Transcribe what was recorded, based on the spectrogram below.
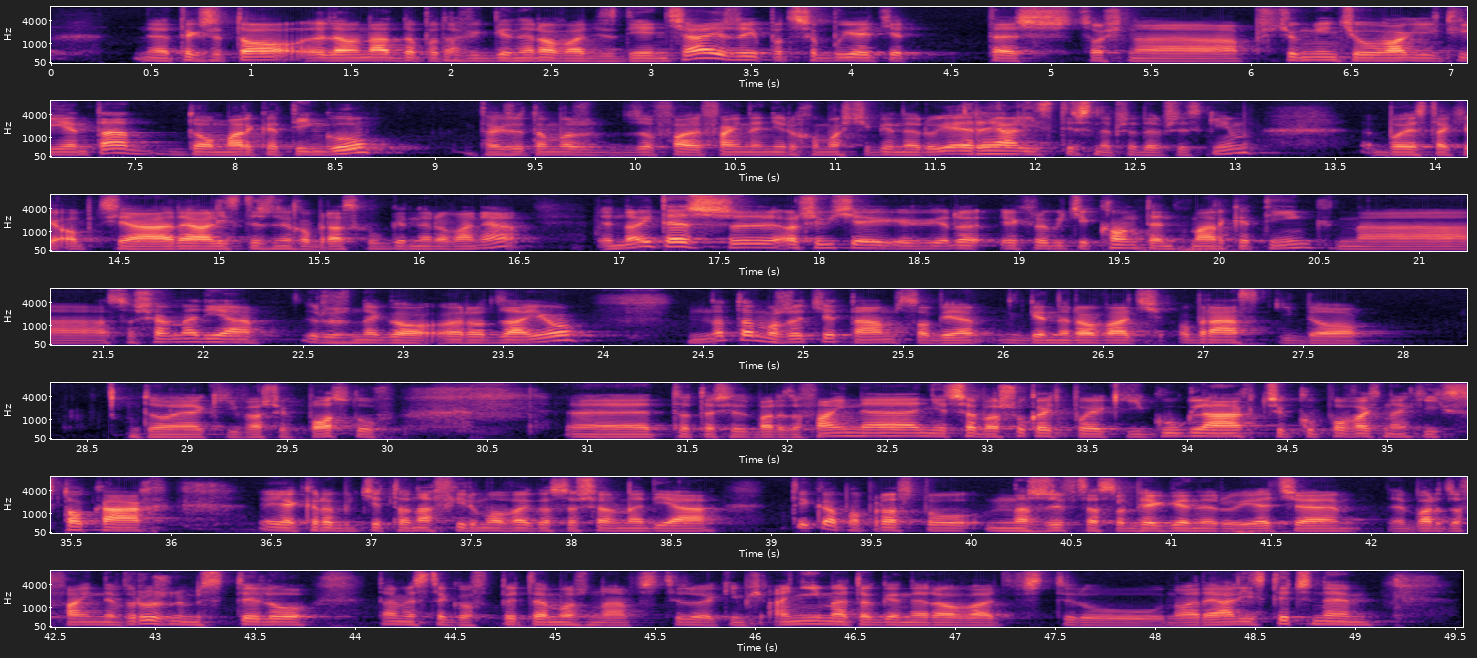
Także to Leonardo potrafi generować zdjęcia. Jeżeli potrzebujecie też coś na przyciągnięcie uwagi klienta do marketingu. Także to może fajne nieruchomości generuje, realistyczne przede wszystkim, bo jest taka opcja realistycznych obrazków generowania. No i też y, oczywiście jak robicie content marketing na social media różnego rodzaju, no to możecie tam sobie generować obrazki do, do jakichś waszych postów E, to też jest bardzo fajne. Nie trzeba szukać po jakichś Google'ach czy kupować na jakichś stokach jak robicie to na firmowego social media, tylko po prostu na żywca sobie generujecie. Bardzo fajne, w różnym stylu. Tam jest tego wpyte, można w stylu jakimś anime to generować, w stylu no, realistycznym,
